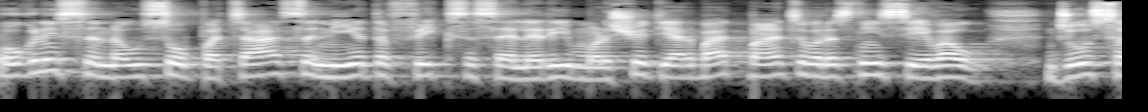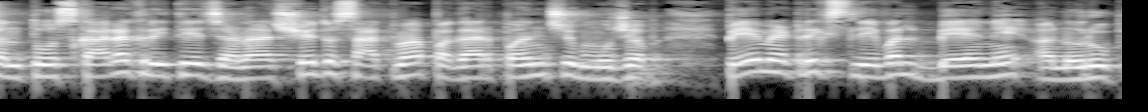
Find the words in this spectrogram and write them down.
ઓગણીસ નવસો પચાસ નિયત ફિક્સ સેલેરી મળશે. ત્યારબાદ પાંચ વર્ષની સેવાઓ જો સંતોષકારક રીતે જણાશે તો સાતમા પગાર પંચ મુજબ પે મેટ્રિક્સ લેવલ બે ને અનુરૂપ.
